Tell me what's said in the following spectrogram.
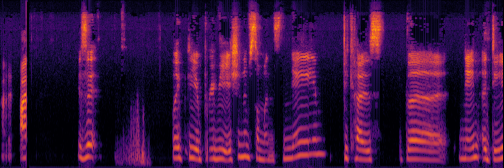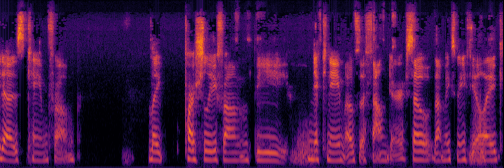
about it. I- Is it like the abbreviation of someone's name? Because the name Adidas came from like partially from the nickname of the founder. So that makes me feel mm-hmm. like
